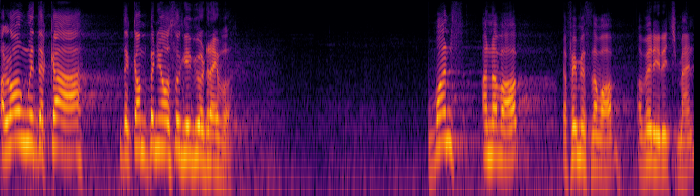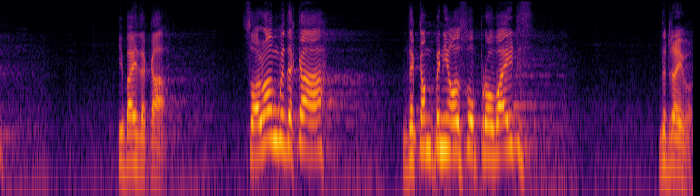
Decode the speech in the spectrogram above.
along with the car, the company also gave you a driver. Once a Nawab, a famous Nawab, a very rich man, he buys a car. So along with the car, the company also provides the driver.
